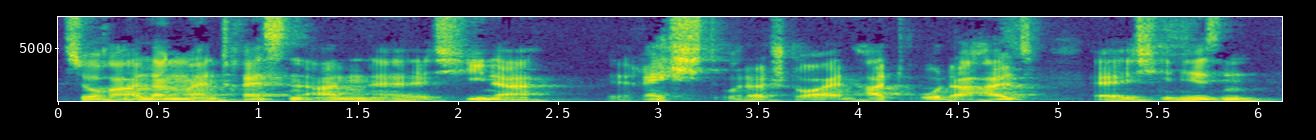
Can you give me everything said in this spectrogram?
solange man Interessen an äh, China Recht oder Steuern hat oder halt äh, Chinesen,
